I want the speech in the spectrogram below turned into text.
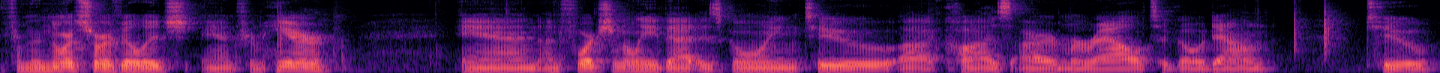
from the North Shore Village and from here. And unfortunately, that is going to uh, cause our morale to go down to,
